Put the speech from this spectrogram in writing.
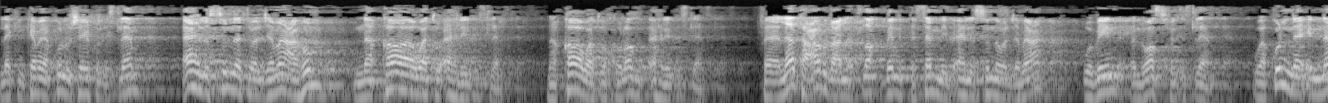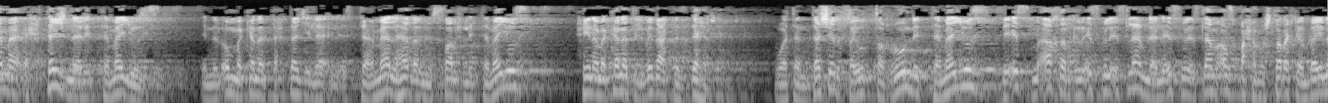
لكن كما يقول شيخ الإسلام أهل السنة والجماعة هم نقاوة أهل الإسلام. نقاوة وخلاصة أهل الإسلام. فلا تعارض على الإطلاق بين التسمي بأهل السنة والجماعة وبين الوصف الإسلام. وقلنا إنما احتجنا للتميز إن الأمة كانت تحتاج إلى استعمال هذا المصطلح للتميز حينما كانت البدع تزدهر وتنتشر فيضطرون للتميز باسم آخر غير اسم الإسلام لأن اسم الإسلام أصبح مشتركا بين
